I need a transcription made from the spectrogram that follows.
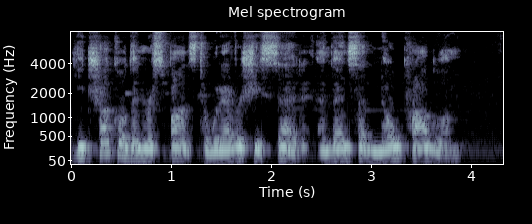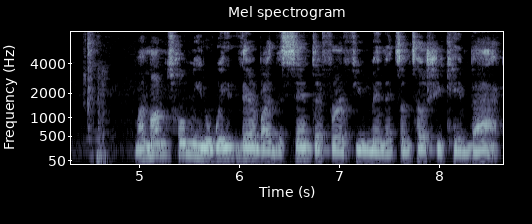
He chuckled in response to whatever she said and then said no problem. My mom told me to wait there by the Santa for a few minutes until she came back.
